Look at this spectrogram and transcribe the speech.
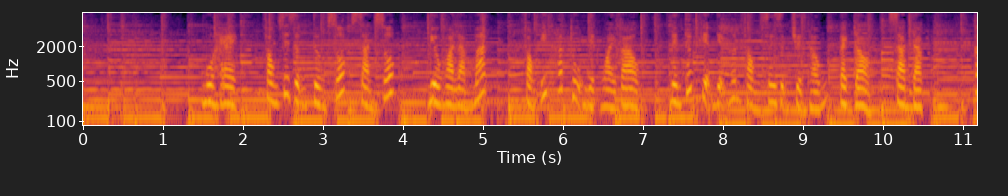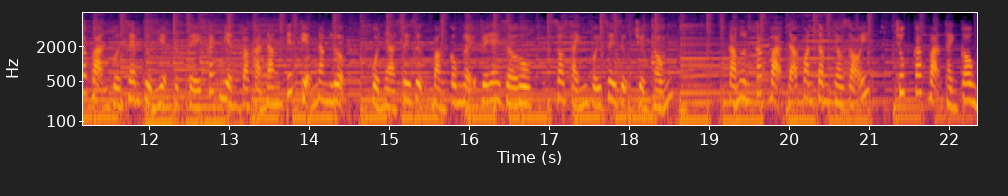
Mùa hè, phòng xây dựng tường xốp, sàn xốp, điều hòa làm mát, phòng ít hấp thụ nhiệt ngoài vào, nên tiết kiệm điện hơn phòng xây dựng truyền thống, gạch đỏ, sàn đặc. Các bạn vừa xem thử nghiệm thực tế cách nhiệt và khả năng tiết kiệm năng lượng của nhà xây dựng bằng công nghệ VEZO so sánh với xây dựng truyền thống. Cảm ơn các bạn đã quan tâm theo dõi, chúc các bạn thành công.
